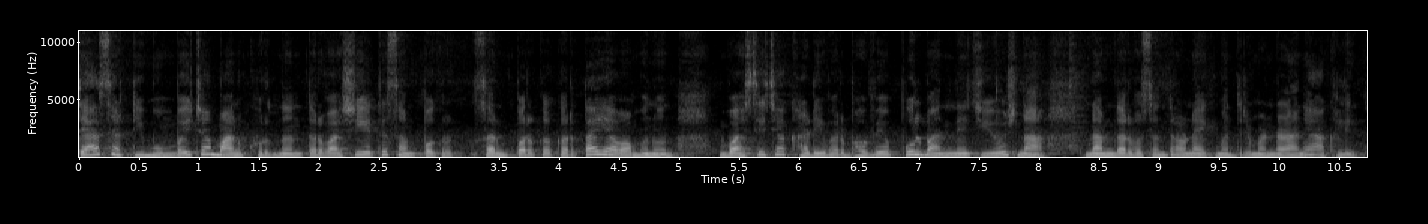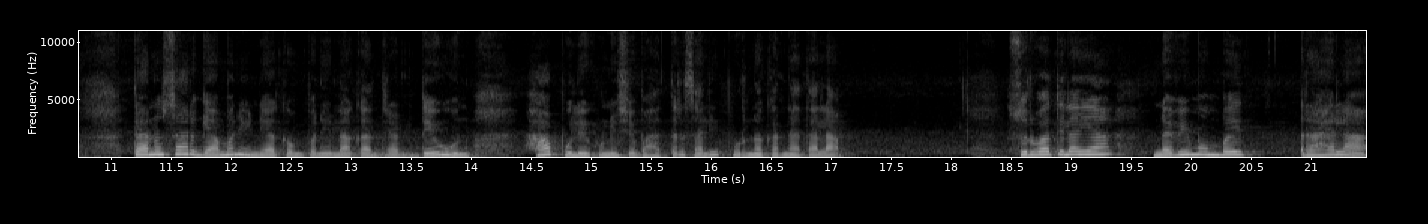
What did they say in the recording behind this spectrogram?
त्यासाठी मुंबईच्या मानखुर्दनंतर वाशी येथे संपर्क संपर्क करता यावा म्हणून वाशीच्या खाडीवर भव्य पूल बांधण्याची योजना नामदार वसंतराव नाईक मंत्रिमंडळाने आखली. त्यानुसार गॅमन इंडिया कंपनीला कॉन्ट्रॅक्ट देऊन हा पूल एकोणीसशे बहात्तर साली पूर्ण करण्यात आला. सुरुवातीला या नवी मुंबईत राहायला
